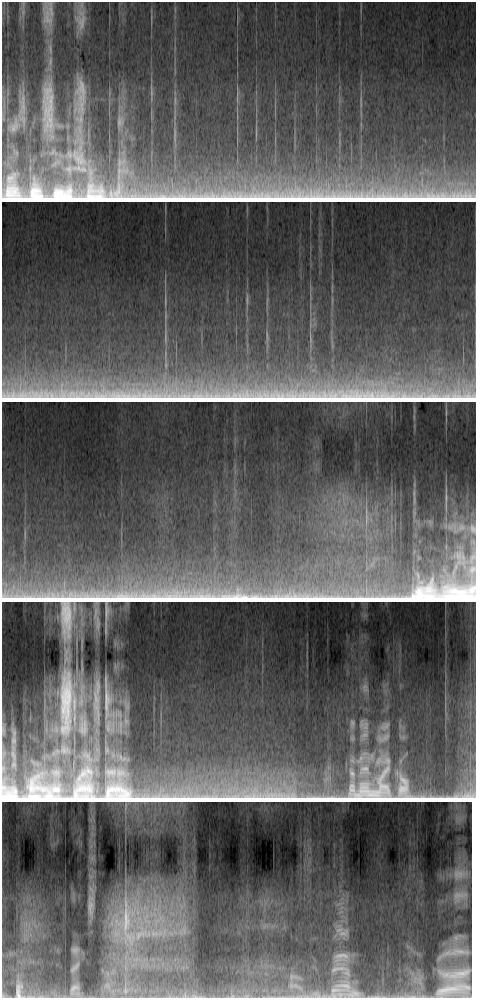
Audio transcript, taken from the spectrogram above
So let's go see the shrink. Don't want to leave any part of this left out. Come in, Michael. Yeah, thanks, Doc. How have you been? Oh, good.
